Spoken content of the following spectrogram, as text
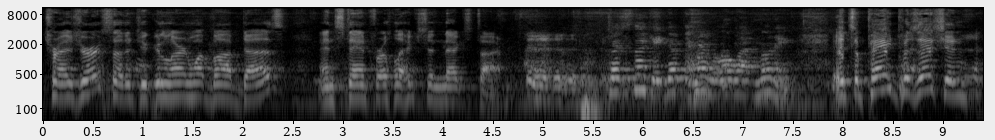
treasurer so that you can learn what Bob does and stand for election next time? Just think, you got to handle all that money. It's a paid position.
